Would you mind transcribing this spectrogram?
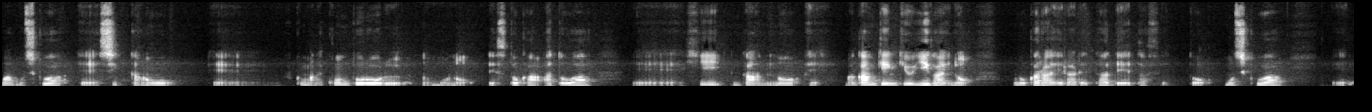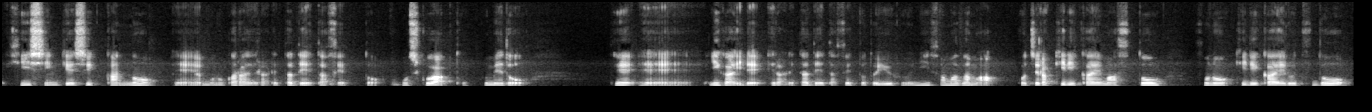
まあ、もしくは疾患を含まないコントロールのものですとか、あとは非がんの、がん研究以外のものから得られたデータセット、もしくは非神経疾患のものから得られたデータセット、もしくはトップメドで、えー、以外で得られたデータセットというふうに様々こちら切り替えますと、その切り替える都度、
